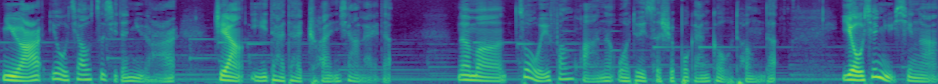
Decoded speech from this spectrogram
女儿又教自己的女儿，这样一代代传下来的。那么作为芳华呢，我对此是不敢苟同的。有些女性啊，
